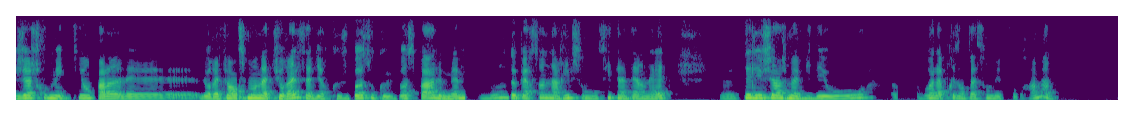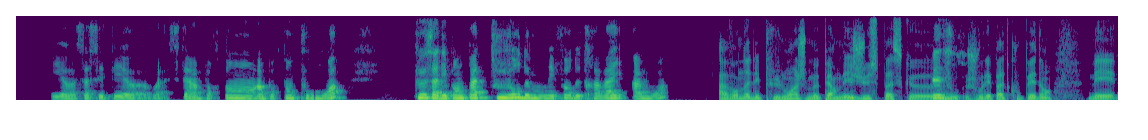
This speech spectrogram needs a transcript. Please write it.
Déjà, je trouve mes clients par le référencement naturel, c'est-à-dire que je bosse ou que je bosse pas, le même nombre de personnes arrivent sur mon site internet, euh, téléchargent ma vidéo, euh, voient la présentation de mes programmes. Et euh, ça, c'était voilà, c'était important, important pour moi que ça ne dépende pas toujours de mon effort de travail à moi, avant d'aller plus loin, je me permets mmh. juste parce que je, ne voulais pas te couper dans. Mais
